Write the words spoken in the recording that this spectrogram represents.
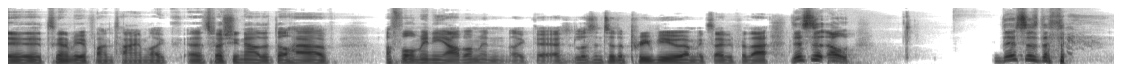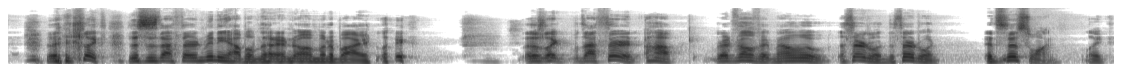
it's gonna be a fun time. Like especially now that they'll have a full mini album and like the, listen to the preview. I'm excited for that. This is oh, this is the th- click. This is that third mini album that I know I'm gonna buy. Like it was like that third. Ah, Red Velvet, Malibu. The third one. The third one. It's this one. Like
